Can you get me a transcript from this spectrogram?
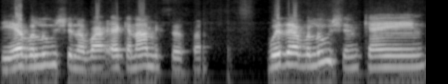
the evolution of our economic system with evolution came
